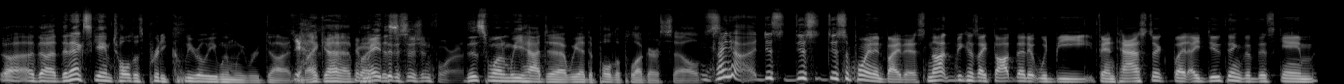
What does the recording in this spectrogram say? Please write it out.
uh, the the next game told us pretty clearly when we were done. Yeah, like uh, It made this, the decision for us. this one we had to we had to pull the plug ourselves. kind of dis, dis, disappointed by this. Not because I thought that it would be fantastic, but I do think that this game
